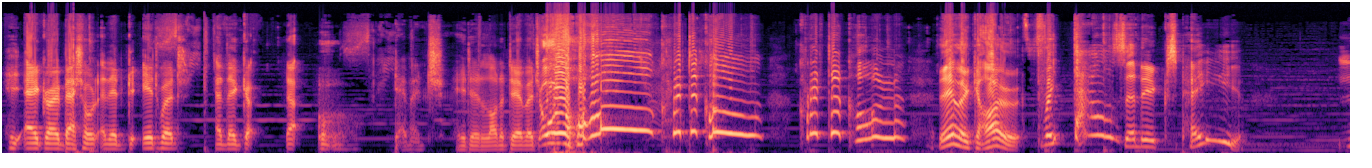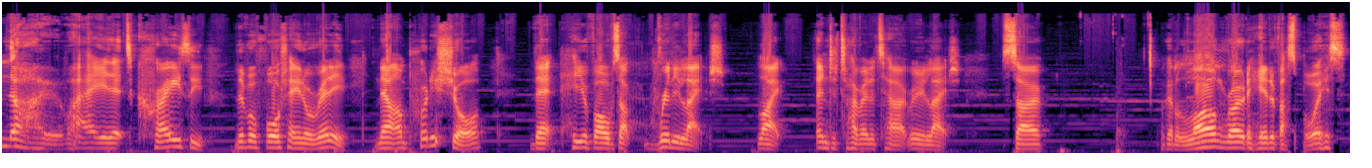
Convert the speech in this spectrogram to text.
He aggro battled, and then Edward, and then go. Uh, oh, damage. He did a lot of damage. Oh, critical! Critical! There we go. 3000 XP. No way, that's crazy. Level 14 already. Now, I'm pretty sure that he evolves up really late. Like, into Tyranitar really late. So, we've got a long road ahead of us, boys.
